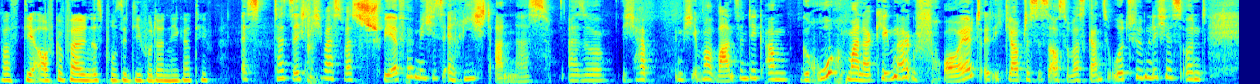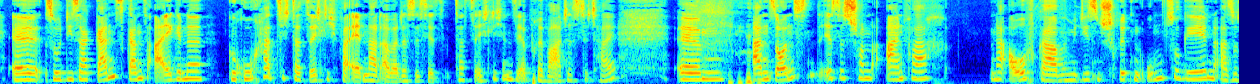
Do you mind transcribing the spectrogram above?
was dir aufgefallen ist, positiv oder negativ? Es tatsächlich was, was schwer für mich ist, er riecht anders. Also ich habe mich immer wahnsinnig am Geruch meiner Kinder gefreut. Ich glaube, das ist auch so was ganz Urtümliches und äh, so dieser ganz, ganz eigene Geruch hat sich tatsächlich verändert, aber das ist jetzt tatsächlich ein sehr privates Detail. Ähm, ansonsten ist es schon einfach eine Aufgabe, mit diesen Schritten umzugehen. Also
